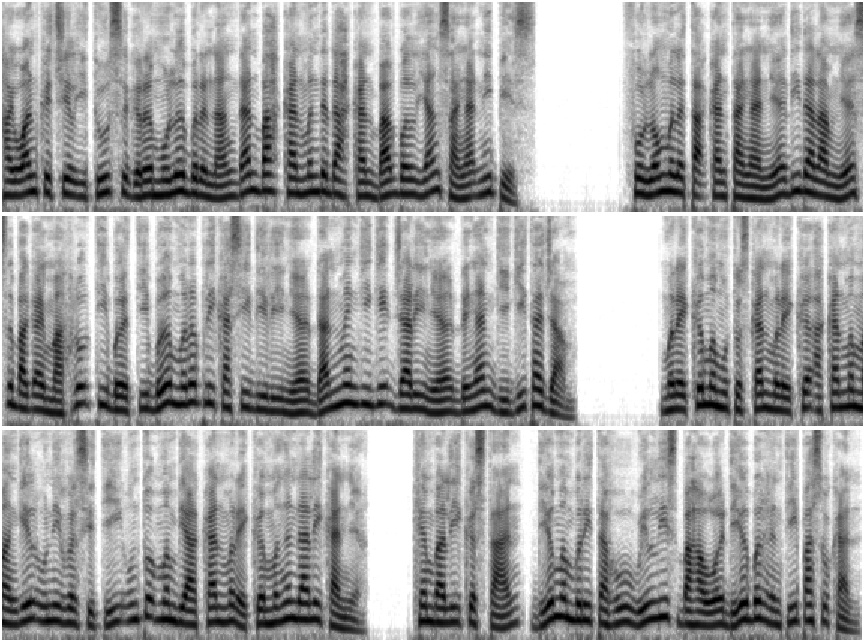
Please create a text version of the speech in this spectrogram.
haiwan kecil itu segera mula berenang dan bahkan mendedahkan bubble yang sangat nipis. Fulong meletakkan tangannya di dalamnya sebagai makhluk tiba-tiba mereplikasi dirinya dan menggigit jarinya dengan gigi tajam. Mereka memutuskan mereka akan memanggil universiti untuk membiarkan mereka mengendalikannya. Kembali ke Stan, dia memberitahu Willis bahawa dia berhenti pasukan.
